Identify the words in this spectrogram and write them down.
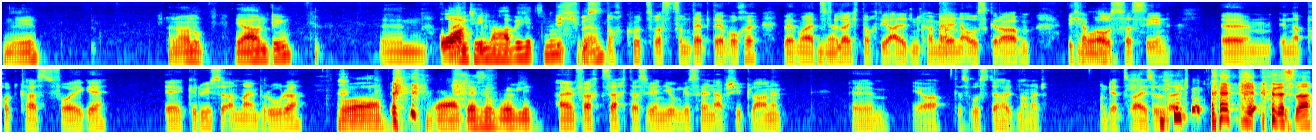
Nee. Keine Ahnung. Ja, und Ding. Ähm, Oh, ein Thema habe ich jetzt noch. Ich ja. wüsste noch kurz was zum Depp der Woche, wenn wir jetzt Ja. vielleicht noch die alten Kamellen ausgraben. Ich habe aus Versehen ähm, in einer Podcast-Folge äh, Grüße an meinen Bruder Boah. Ja, das ist wirklich. einfach gesagt, dass wir einen Junggesellenabschied planen. Ähm, ja, das wusste er halt noch nicht. Und jetzt weiß es halt. das war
